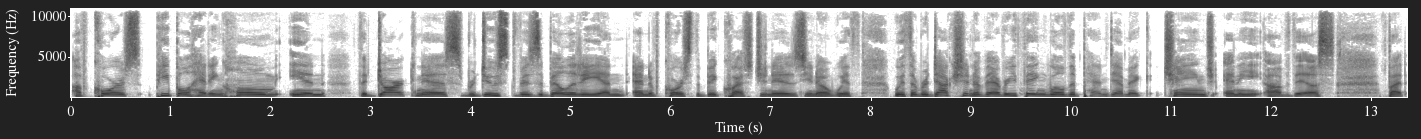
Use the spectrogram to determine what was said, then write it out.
of course, people heading home in the darkness, reduced visibility, and, and of course, the big question is, you know, with, with a reduction of everything, will the pandemic change any of this? But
